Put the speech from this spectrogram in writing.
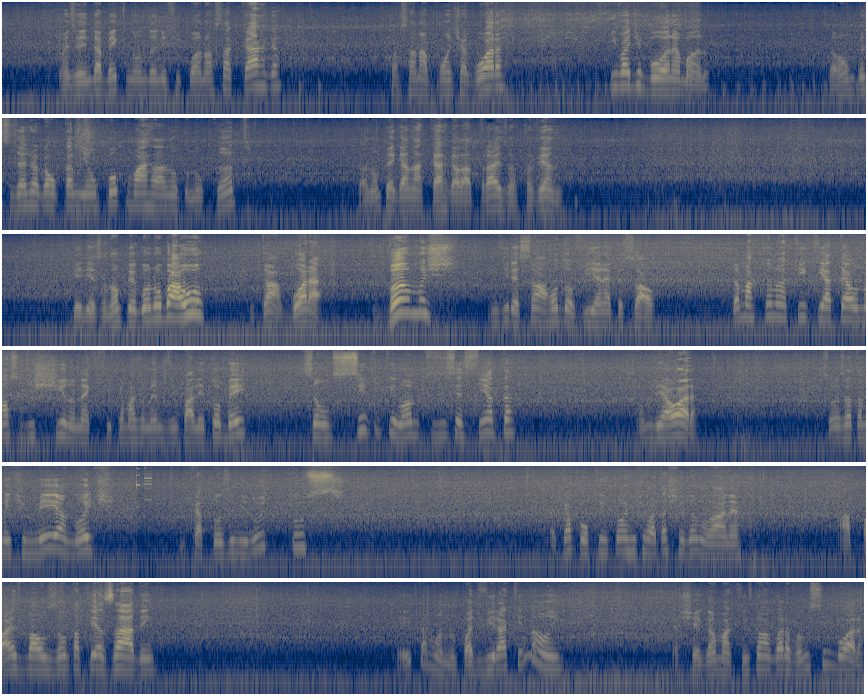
Mas ainda bem que não danificou a nossa carga. Passar na ponte agora. E vai de boa, né, mano? Então vamos precisar jogar um caminhão um pouco mais lá no, no canto. Pra não pegar na carga lá atrás, ó. Tá vendo? Beleza, não pegou no baú. Então agora vamos em direção à rodovia, né, pessoal? Tá marcando aqui que até o nosso destino, né, que fica mais ou menos em Paleto Bay, são 5 km e 60. Vamos ver a hora. São exatamente meia-noite e 14 minutos. Daqui a pouquinho então a gente vai estar tá chegando lá, né? Rapaz, o baúzão tá pesado, hein? Eita, mano, não pode virar aqui não, hein? Já chegamos aqui, então agora vamos embora.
